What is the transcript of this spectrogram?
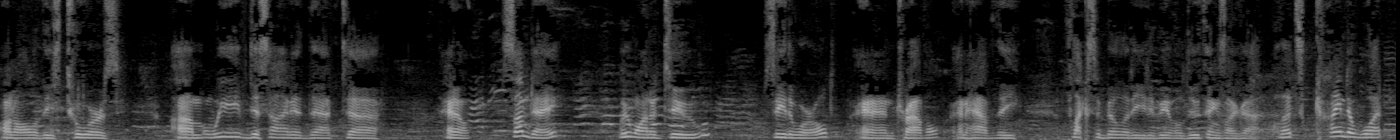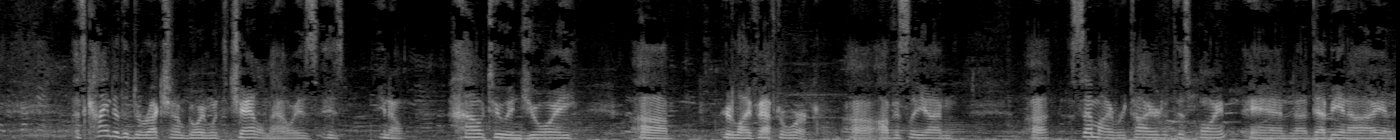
on all of these tours. Um, we've decided that, uh, you know, someday we wanted to see the world and travel and have the flexibility to be able to do things like that. Well, that's kind of what, that's kind of the direction I'm going with the channel now is, is you know, how to enjoy uh, your life after work. Uh, obviously, I'm uh, semi-retired at this point, and uh, Debbie and I and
